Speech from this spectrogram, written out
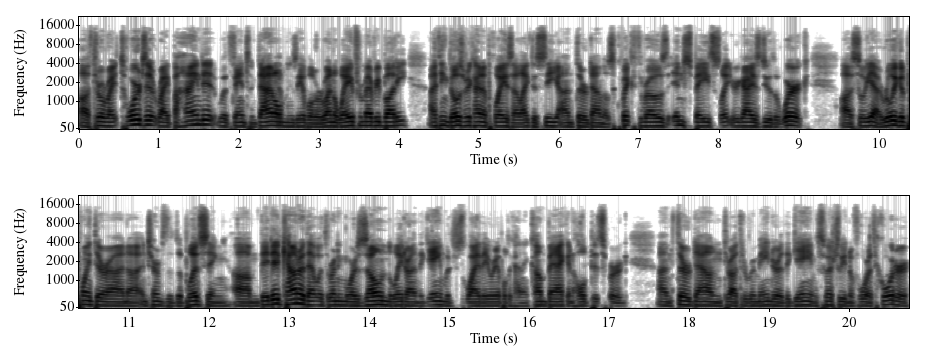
uh, throw right towards it, right behind it with Vance McDonald, yep. and he was able to run away from everybody. I think those are the kind of plays I like to see on third down. Those quick throws in space, let your guys do the work. Uh, so yeah, really good point there on uh, in terms of the blitzing. Um, they did counter that with running more zone later on in the game, which is why they were able to kind of come back and hold Pittsburgh on third down throughout the remainder of the game, especially in the fourth quarter.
